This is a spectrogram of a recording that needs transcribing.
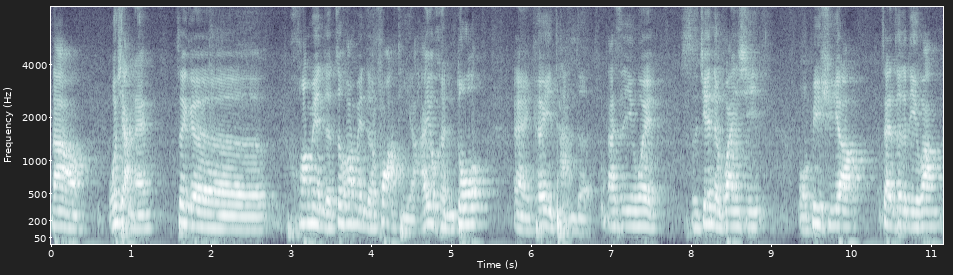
那我想呢，这个方面的这方面的话题啊，还有很多哎可以谈的，但是因为时间的关系，我必须要在这个地方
